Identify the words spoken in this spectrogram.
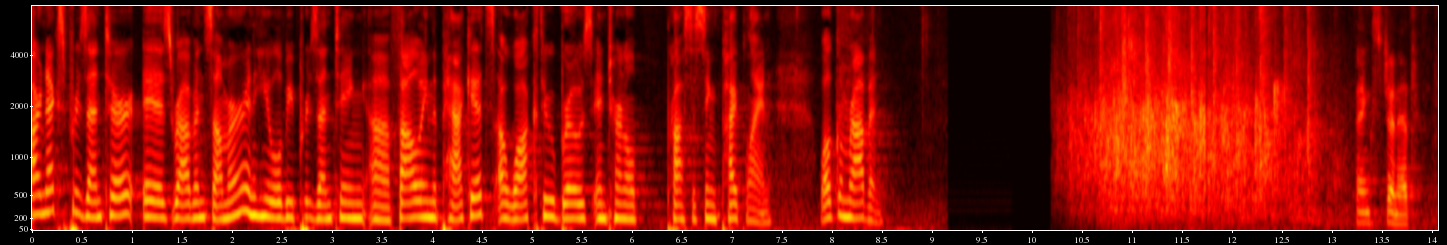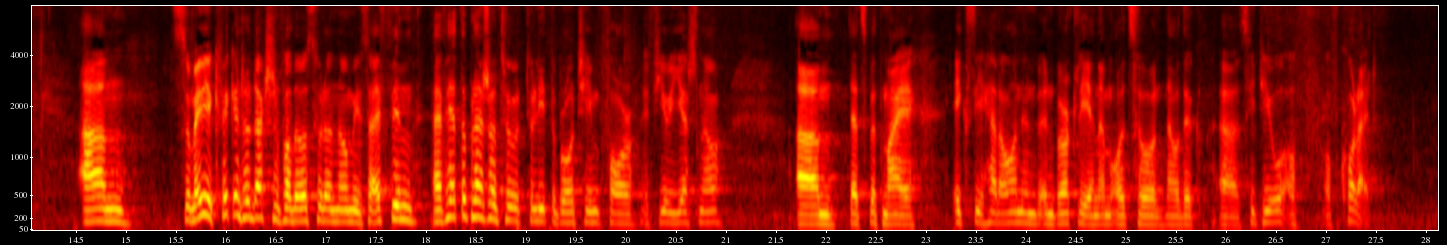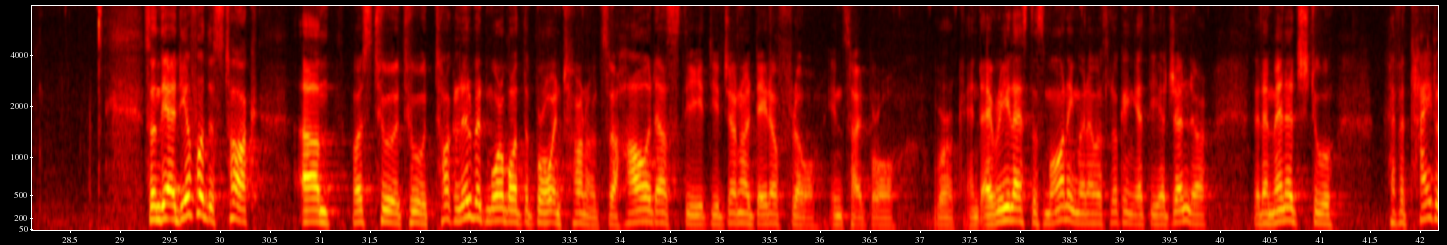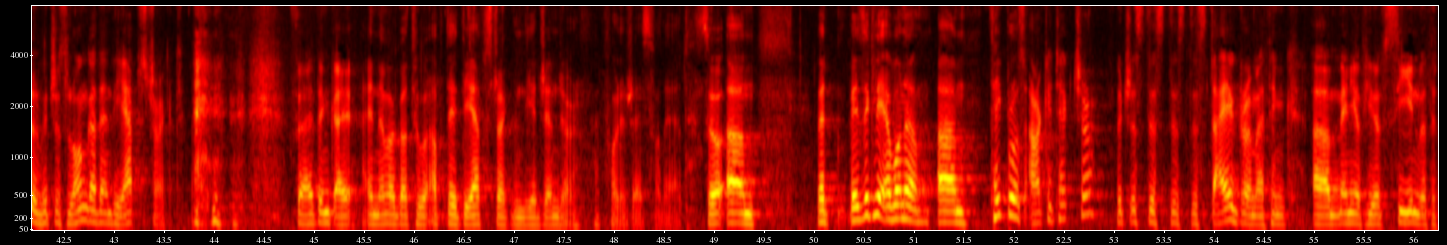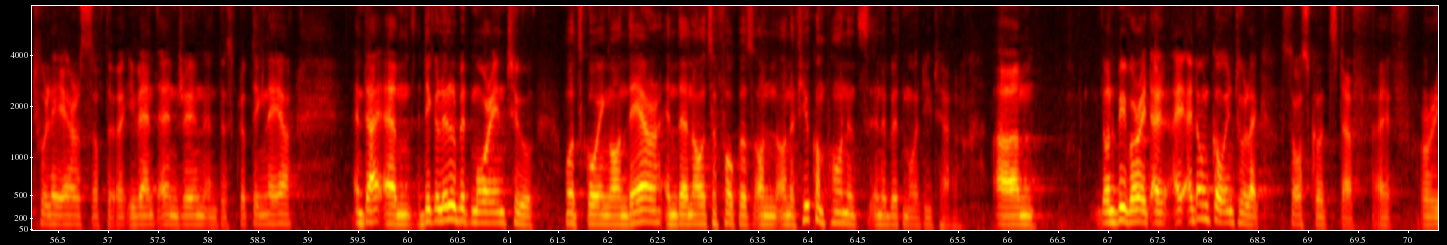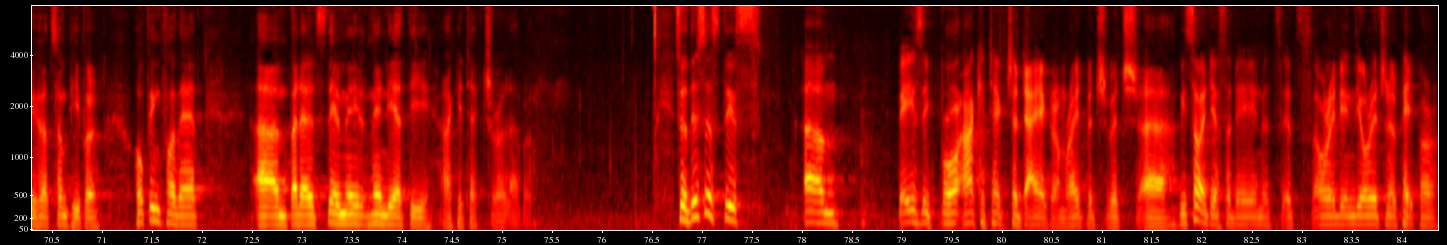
Our next presenter is Robin Sommer, and he will be presenting uh, Following the Packets, a walkthrough Bro's internal processing pipeline. Welcome, Robin. Thanks, Janet. Um, so maybe a quick introduction for those who don't know me. So I've been, I've had the pleasure to, to lead the Bro team for a few years now. Um, that's with my ICSI hat on in, in, Berkeley, and I'm also now the uh, CTO of, of Corelight. So the idea for this talk um, was to, to talk a little bit more about the Bro internal. So how does the, the general data flow inside Bro work? And I realized this morning when I was looking at the agenda that I managed to have a title which is longer than the abstract. so I think I, I never got to update the abstract in the agenda. I apologize for that. So um, but basically, I want to um, take Bro's architecture, which is this, this, this diagram I think um, many of you have seen with the two layers of the event engine and the scripting layer, and um, dig a little bit more into what's going on there, and then also focus on, on a few components in a bit more detail. Um, don't be worried, I, I, don't go into like source code stuff. I've already heard some people hoping for that, um, but I'll stay mainly at the architectural level. So this is this um, basic Bro architecture diagram, right? Which, which uh, we saw it yesterday, and it's, it's already in the original paper.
